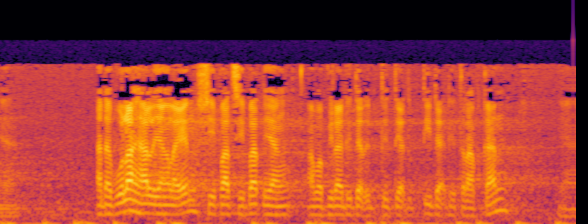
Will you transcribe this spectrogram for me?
Ya. Ada pula hal yang lain sifat-sifat yang apabila tidak tidak, tidak diterapkan ya,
